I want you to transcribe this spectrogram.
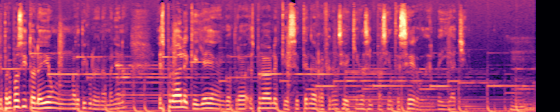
Y a propósito, leí un artículo en la mañana. Es probable que ya hayan encontrado, es probable que se tenga referencia de quién es el paciente cero del VIH. Mm,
